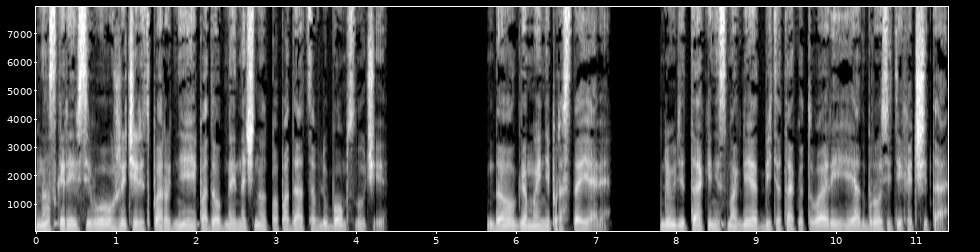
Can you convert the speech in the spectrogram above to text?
Но, скорее всего, уже через пару дней подобные начнут попадаться в любом случае. Долго мы не простояли. Люди так и не смогли отбить атаку тварей и отбросить их от щита.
